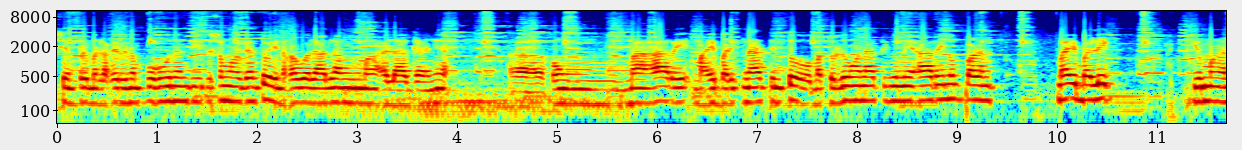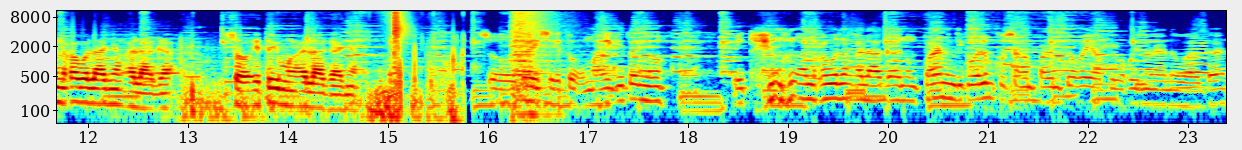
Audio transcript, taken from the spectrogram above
Siyempre malaki rin ang puhunan dito sa mga ganito. Eh nakawala lang yung mga alaga niya Ah, kung maaari, maibalik natin to matulungan natin yung may-ari ng farm, maibalik yung mga nakawala niyang alaga. So, ito yung mga alaga niya. So, guys, ito, makikita nyo, ito yung mga nakawalang alaga ng farm. Hindi ko alam kung saan farm to, kaya po ako yung nananawagan.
